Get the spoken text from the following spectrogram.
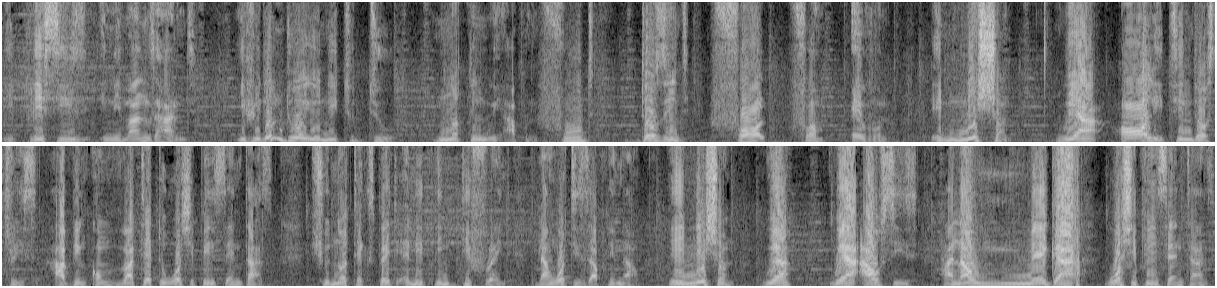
He places in a man's hand. If you don't do what you need to do, nothing will happen. Food doesn't fall from heaven. A nation where all its industries have been converted to worshiping centers should not expect anything different than what is happening now. A nation where warehouses are now mega worshiping centers,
